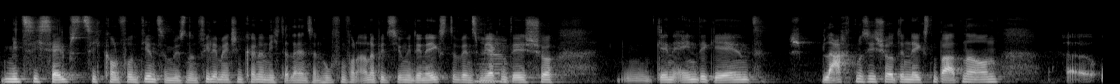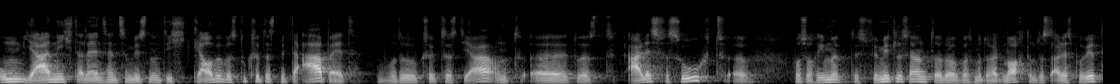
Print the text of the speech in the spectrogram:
mit sich selbst sich konfrontieren zu müssen. Und viele Menschen können nicht allein sein, hufen von einer Beziehung in die nächste, wenn sie merken, der ist schon gen Ende gehend, lacht man sich schon den nächsten Partner an, um ja nicht allein sein zu müssen. Und ich glaube, was du gesagt hast mit der Arbeit, wo du gesagt hast, ja, und äh, du hast alles versucht, äh, was auch immer das für Mittel sind oder was man da halt macht, und du hast alles probiert,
